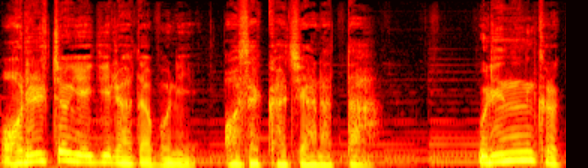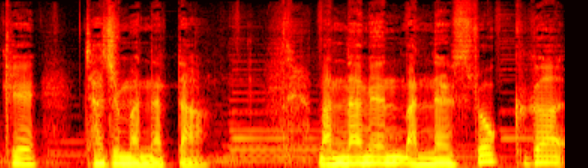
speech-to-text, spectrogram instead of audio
어릴 적 얘기를 하다 보니 어색하지 않았다. 우리는 그렇게 자주 만났다. 만나면 만날수록 그가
